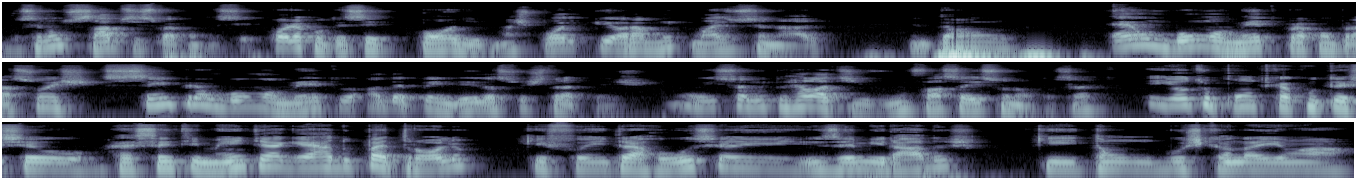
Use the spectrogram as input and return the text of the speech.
Você não sabe se isso vai acontecer. Pode acontecer? Pode, mas pode piorar muito mais o cenário. Então, é um bom momento para comprar ações? Sempre é um bom momento a depender da sua estratégia. Então, isso é muito relativo, não faça isso não, tá certo? E outro ponto que aconteceu recentemente é a guerra do petróleo, que foi entre a Rússia e os Emirados, que estão buscando aí uma,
